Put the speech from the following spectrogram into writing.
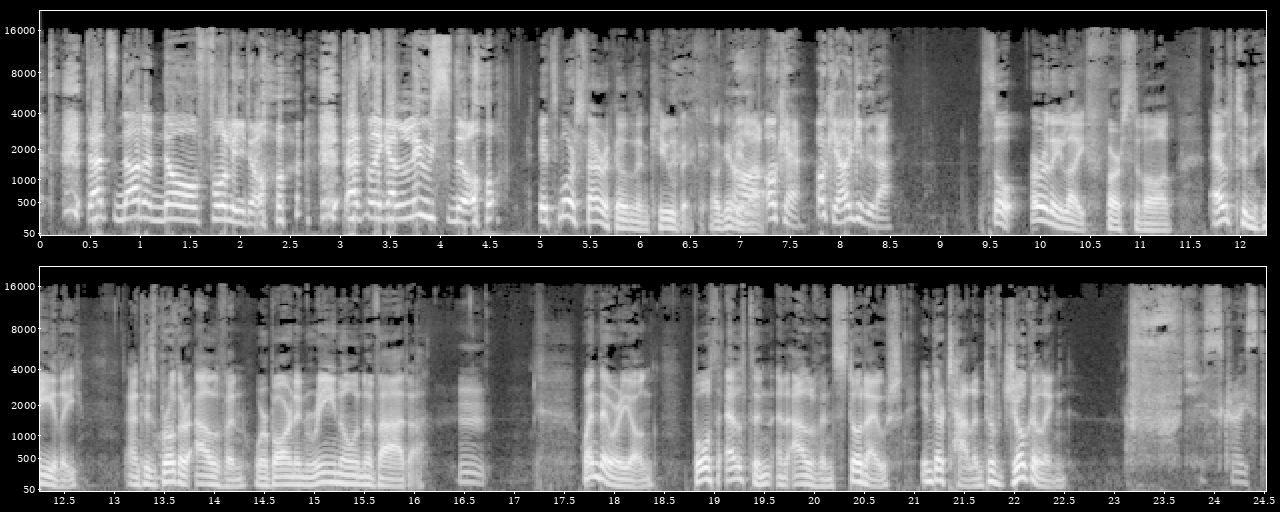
That's not a no fully though. That's like a loose no. It's more spherical than cubic. I'll give you ah, that. Oh, okay, okay, I'll give you that. So, early life, first of all. Elton Healy and his brother Alvin were born in Reno, Nevada. Hmm. When they were young, both Elton and Alvin stood out in their talent of juggling. Jesus Christ.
